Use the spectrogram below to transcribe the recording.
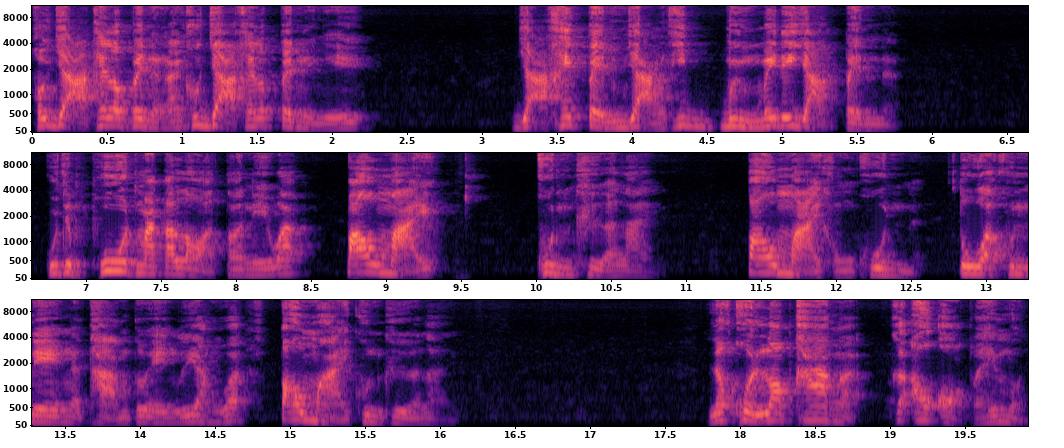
เขาอยากให้เราเป็นอย่างนั้นเขาอยากให้เราเป็นอย่างนี้ อยากให้เป็นอย่างที่มึงไม่ได้อยากเป็นเนี่ยกูจะพูดมาตลอดตอนนี้ว่า เป้าหมายคุณคืออะไร เป้าหมายของคุณตัวคุณเองอะถามตัวเองหรือยังว่า เป้าหมายคุณคืออะไร แล้วคนรอบข้างอะก็เอาออกไปให้หมด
